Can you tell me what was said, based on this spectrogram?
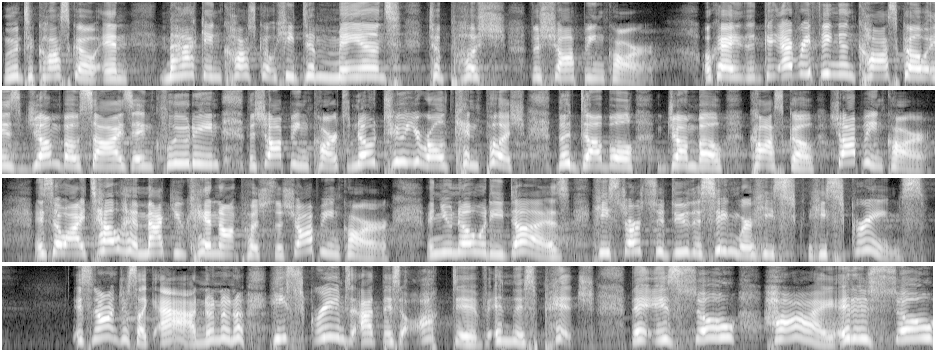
We went to Costco, and Mac in Costco, he demands to push the shopping cart. Okay, everything in Costco is jumbo size, including the shopping carts. No two year old can push the double jumbo Costco shopping cart. And so I tell him, Mac, you cannot push the shopping cart. And you know what he does? He starts to do this thing where he, he screams. It's not just like, ah, no, no, no. He screams at this octave in this pitch that is so high. It is so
